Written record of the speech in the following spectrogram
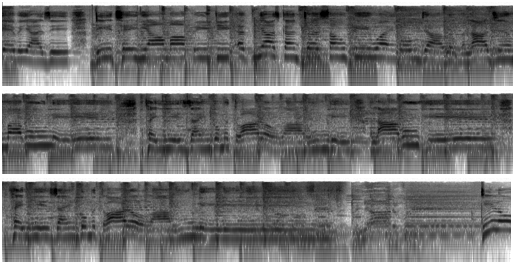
ခဲ့ပါရစေဒီချိန်ညမှာ PDF ညစကန်ထရဆောင်ပြီးဝိုင်းဝုံကြလို့မလာခြင်းပါဘူးလေဖယေဆိုင်ကိုမတော်တော့ပါဘူးလေမလာဘူးဟေးဖယေဆိုင်ကိုမတော်တော့ပါဘူးလေဒီလို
